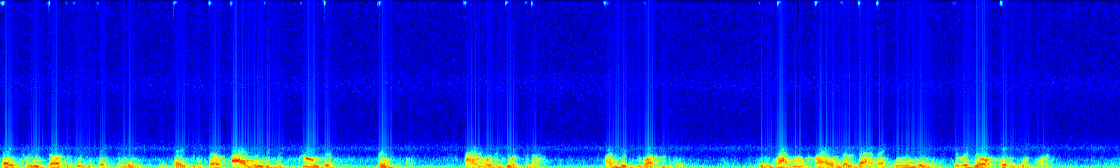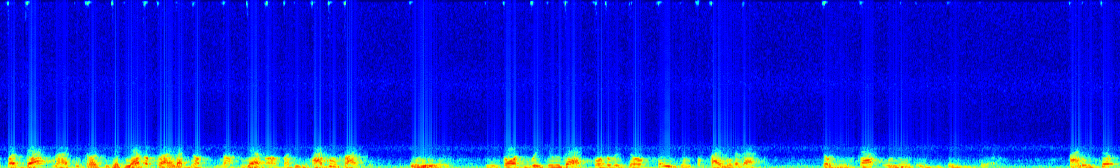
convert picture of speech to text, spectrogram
said to himself, he didn't say to me, he said to himself, I'm going to disprove this principle. I'm going to do it tonight. And this is what he did. He hadn't climbed the ladder in years. There was no occasion for it. But that night, because he had never climbed that, not, not never, but he hadn't climbed it in years, he thought he would do that, for there was no occasion for climbing a ladder. So he sat in his easy, chair, and he took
